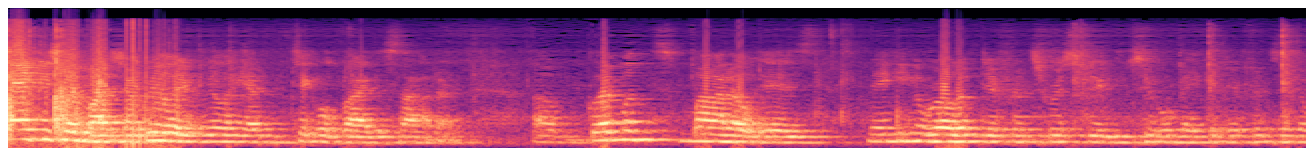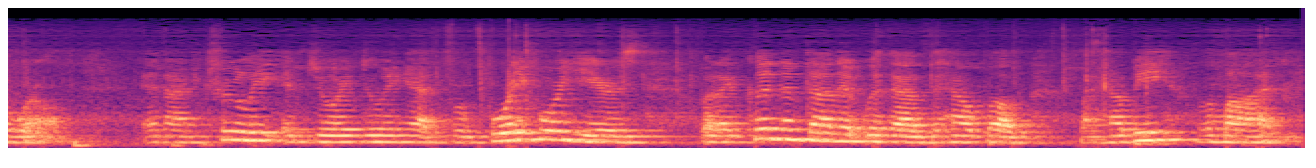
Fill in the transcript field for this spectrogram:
Thank you so much. I really, really am tickled by this honor. Um, Glenwood's motto is making a world of difference for students who will make a difference in the world. And I've truly enjoyed doing it for 44 years, but I couldn't have done it without the help of my hubby, Lamont,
